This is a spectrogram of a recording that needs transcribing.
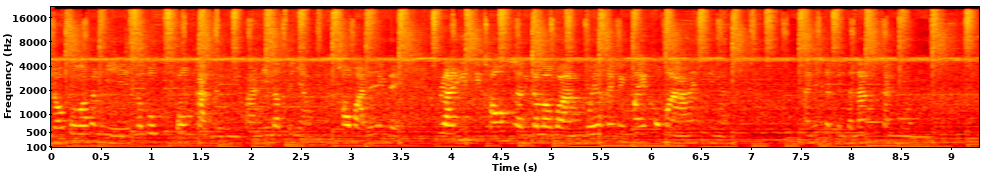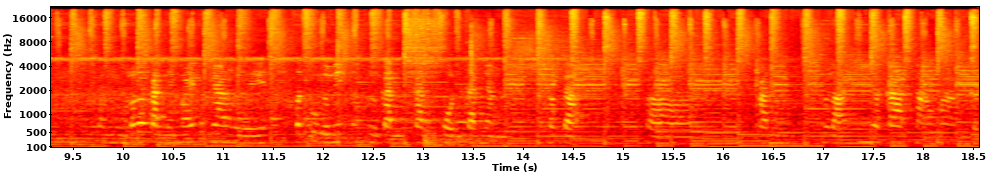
เนาะเพราะว่ามันมีระบบป้องกันมันดีฟ้านี้รับเป็นอย่ามเข้ามาได้ยังไงเวลาที่สิเข้าเรือนกระวังไว่าอยากให้แมงไม้เข้ามาจริงอันนี้จะเป็นจะนั่งกันยู่กันยู่แล้วก็กันยังไม้ทุกอย่างเลย ประตูตัวนี้ก็คือกันกันฝนกันอย่างแล้วก็เอ่อกันเวลาที่อากาศหนาวมามันก็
